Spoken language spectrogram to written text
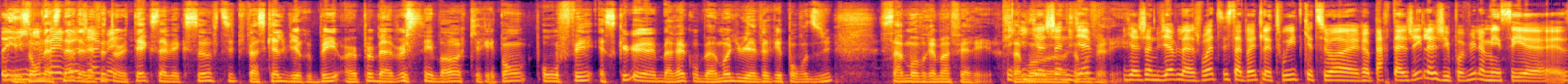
Tu sais, et il Zone le Asnad avait fait un texte avec ça, puis Pascal Virubé, un peu baveux ses bords, qui répond au fait, est-ce que euh, Barack Obama lui avait répondu? Ça m'a vraiment fait rire. Puis ça il y a m'a fait Geneviève, rire. il y a Geneviève Lajoie, ça doit être le tweet que tu as euh, repartagé, là, j'ai pas vu, là, mais c'est euh,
